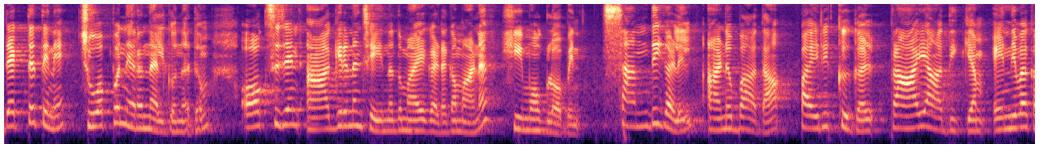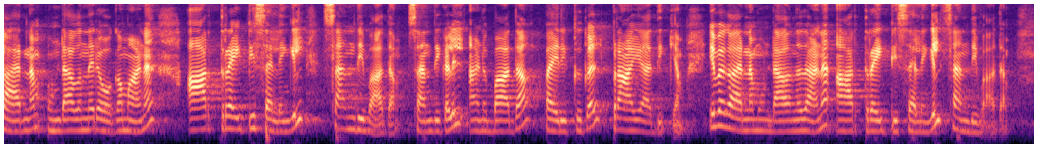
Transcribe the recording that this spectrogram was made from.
രക്തത്തിന് ചുവപ്പ് നിറം നൽകുന്നതും ഓക്സിജൻ ആകിരണം ചെയ്യുന്നതുമായ ഘടകമാണ് ഹീമോഗ്ലോബിൻ. സന്ധികളിൽ അണുബാധ പരിക്കുകൾ പ്രായാധിക്യം എന്നിവ കാരണം ഉണ്ടാകുന്ന രോഗമാണ് ആർത്രൈറ്റിസ് അല്ലെങ്കിൽ സന്ധിവാദം. സന്ധികളിൽ അണുബാധ പരിക്കുകൾ പ്രായാധിക്യം ഇവ കാരണം ഉണ്ടാകുന്നതാണ് ആർത്രൈറ്റിസ് അല്ലെങ്കിൽ സന്ധിവാദം.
